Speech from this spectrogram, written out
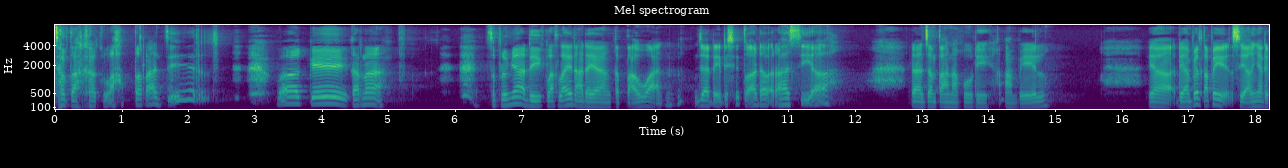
jam tangan kalkulator anjir Oke, karena sebelumnya di kelas lain ada yang ketahuan. Jadi di situ ada rahasia. Dan jam tangan aku diambil. Ya, diambil tapi siangnya di,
